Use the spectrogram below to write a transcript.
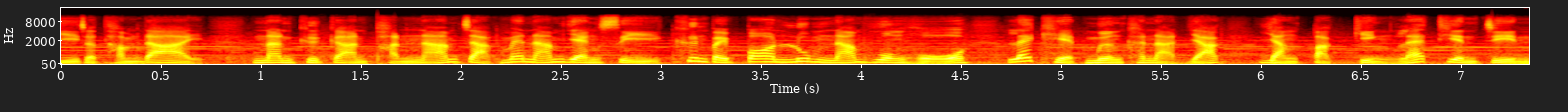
ยีจะทำได้ นั่นคือการผันน้ำจากแม่น้ำแยงซีขึ้นไปป้อนลุ่มน้ำฮวงโห และเขตเมืองขนาดยักษ์อย่างปักกิ่งและเทียนจิน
